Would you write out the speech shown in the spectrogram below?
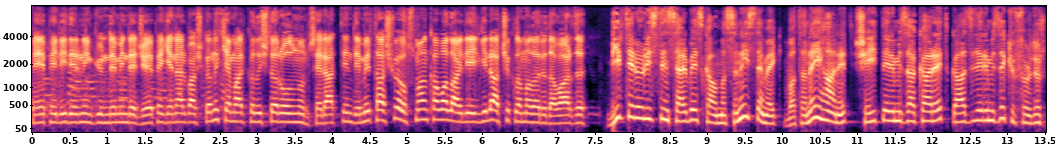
MHP liderinin gündeminde CHP Genel Başkanı Kemal Kılıçdaroğlu'nun Selahattin Demirtaş ve Osman Kavala ile ilgili açıklamaları da vardı. Bir teröristin serbest kalmasını istemek, vatana ihanet, şehitlerimize hakaret, gazilerimize küfürdür.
